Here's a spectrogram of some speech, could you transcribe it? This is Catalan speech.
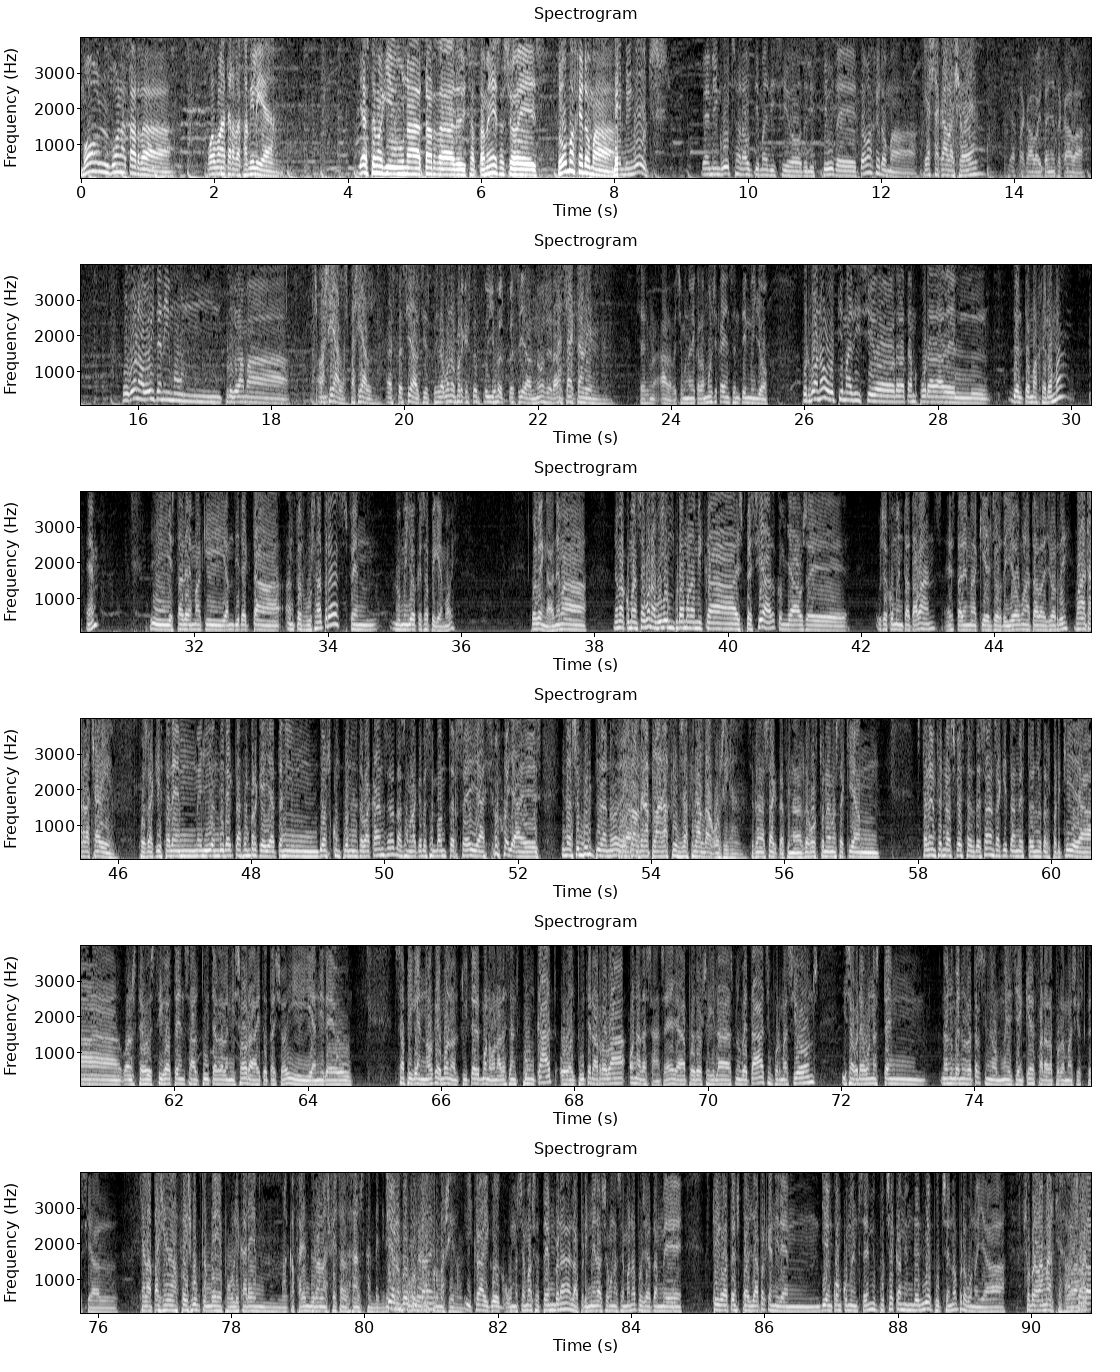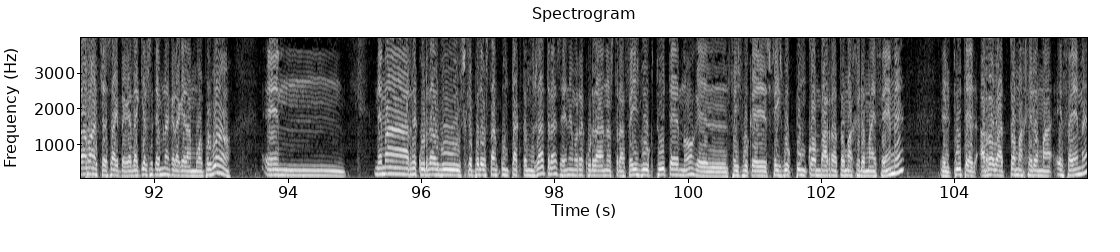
Molt bona tarda. Molt bona tarda, família. Ja estem aquí una tarda de dissabte més. Això és Toma Jeroma. Benvinguts. Benvinguts a l'última edició de l'estiu de Toma Jeroma. Ja s'acaba això, eh? Ja s'acaba, i tant, ja s'acaba. Pues bueno, avui tenim un programa... Especial, especial. Especial, sí, especial. Bueno, perquè estem tu i jo especial, no? Serà? Exactament. Ara, baixem una mica la música i ens sentim millor. Pues bueno, última edició de la temporada del, del Toma Jeroma, eh? I estarem aquí en directe amb tots vosaltres fent el millor que sapiguem, oi? Pues vinga, anem a, anem a començar. Bueno, avui un programa mica especial, com ja us he, us he comentat abans. Eh? Estarem aquí el Jordi i jo. Bona tarda, Jordi. Bona tarda, Xavi. pues aquí estarem ell i jo en directe fent perquè ja tenim dos components de vacances. La setmana que ve se'n va un tercer i ja, això ja és inassumible, no? No Ja... valdrà plegar fins a final d'agost, ja. Sí, exacte, a finals d'agost tornem a estar aquí amb... Estarem fent les festes de Sants, aquí també estarem nosaltres per aquí, ja... bueno, esteu, estigueu atents al Twitter de l'emissora i tot això i anireu sapiguent no? que bueno, el Twitter, bueno, onadesans.cat o el Twitter arroba onadesans, eh? ja podeu seguir les novetats, informacions i sabreu on estem, no només nosaltres sinó més gent que farà la programació especial I a la pàgina de Facebook també publicarem el que farem durant les festes de Sants, també. Sí, no portar informació. i clar, i co- comencem al setembre la primera o segona setmana pues ja també estigueu atents per allà perquè anirem dient quan comencem i potser canviem de dia, potser no però bueno, ja Sobre la marxa, sobre, sobre la la marxa. marxa, exacte, que d'aquí al setembre encara queda molt. Però bueno, em... anem a recordar-vos que podeu estar en contacte amb nosaltres, eh? anem a recordar el nostre Facebook, Twitter, no? que el Facebook és facebook.com barra tomajeromafm, el Twitter arroba tomajeromafm,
